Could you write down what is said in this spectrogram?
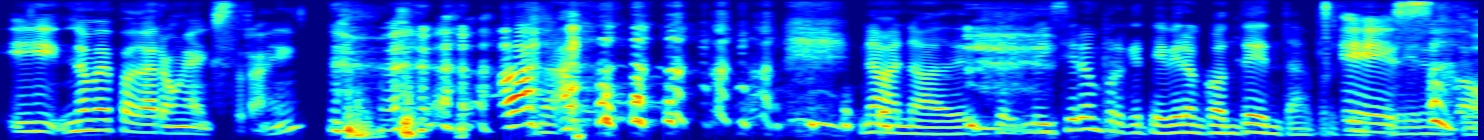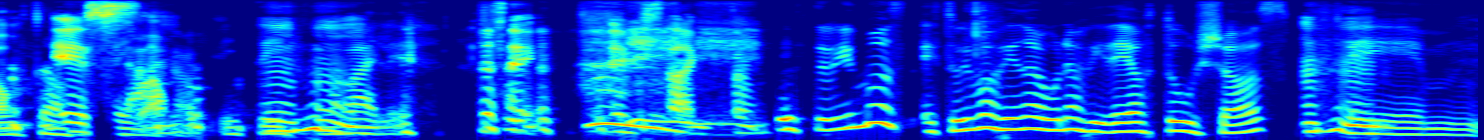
Y no me pagaron extra, ¿eh? No, no, lo hicieron porque te vieron contenta. eso, eso. Claro, y sí, no vale. Sí, exacto. Estuvimos, estuvimos viendo algunos videos tuyos em,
